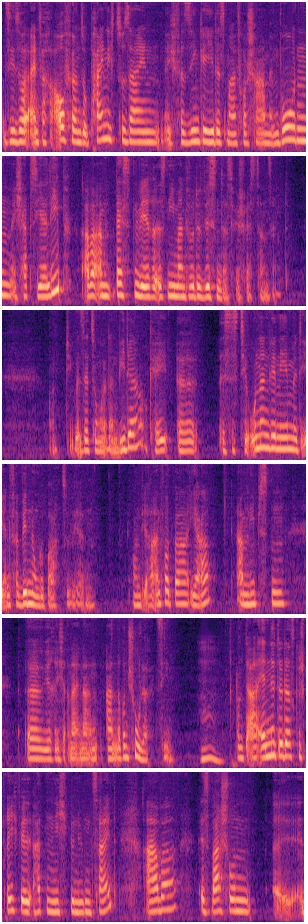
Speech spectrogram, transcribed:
sie soll einfach aufhören, so peinlich zu sein. Ich versinke jedes Mal vor Scham im Boden. Ich habe sie ja lieb, aber am besten wäre es, niemand würde wissen, dass wir Schwestern sind. Und die Übersetzung war dann wieder, okay, äh, es ist dir unangenehm, mit ihr in Verbindung gebracht zu werden. Und ihre Antwort war, ja, am liebsten äh, wäre ich an einer anderen Schule sie. Hm. Und da endete das Gespräch. Wir hatten nicht genügend Zeit, aber es war schon äh,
